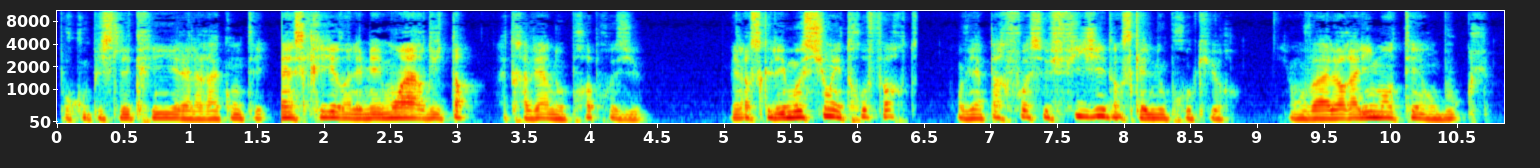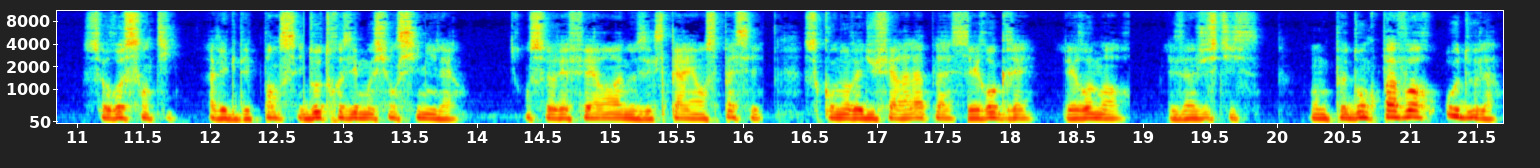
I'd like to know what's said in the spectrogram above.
pour qu'on puisse l'écrire et la raconter, l'inscrire dans les mémoires du temps à travers nos propres yeux. Mais lorsque l'émotion est trop forte, on vient parfois se figer dans ce qu'elle nous procure. Et on va alors alimenter en boucle ce ressenti avec des pensées, d'autres émotions similaires, en se référant à nos expériences passées, ce qu'on aurait dû faire à la place, les regrets, les remords, les injustices. On ne peut donc pas voir au-delà.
